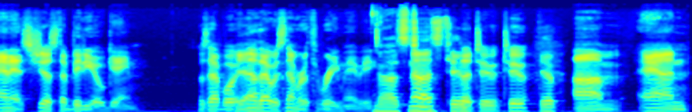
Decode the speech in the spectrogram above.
and it's just a video game. Was that what? Yeah. No, that was number three, maybe. No, that's No, two. that's Is two. that two? Two. Yep. Um, and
